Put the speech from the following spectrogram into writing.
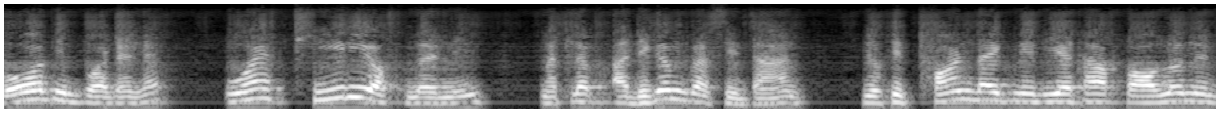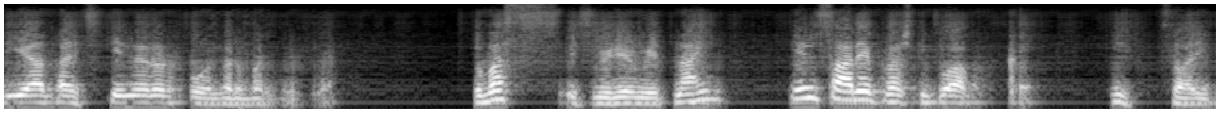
बहुत इंपॉर्टेंट है, वो है थियरी ऑफ़ लर्निंग मतलब अधिगम का सिद्धांत, जो कि थॉर्न ने दिया था, पावलो ने दिया था, स्किनर और पोलरबर्ग ने दिया तो बस इस वीडियो में इतना ही। इन सारे प्रश्न को आप सॉरी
